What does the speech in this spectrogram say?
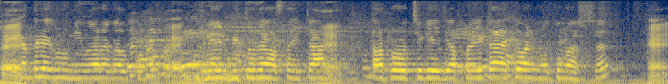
হ্যাঁ। এখান থেকে এগুলো নিউ অ্যারাইভাল প্রোডাক্ট একদম। ভিতরে আছে এটা। হ্যাঁ। তারপর হচ্ছে কি এই যে আপনার এটা একেবারে নতুন আসছে। হ্যাঁ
